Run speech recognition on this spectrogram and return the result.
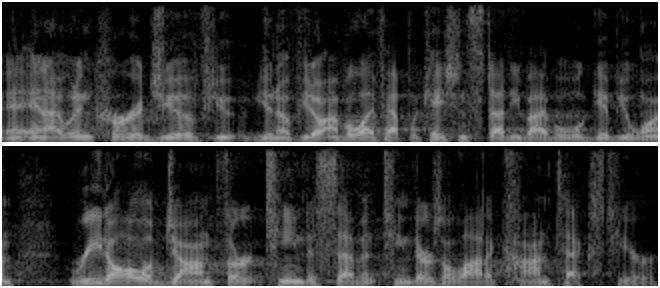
And, and, I would encourage you, if you, you know, if you don't have a life application study Bible, we'll give you one. Read all of John 13 to 17. There's a lot of context here.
